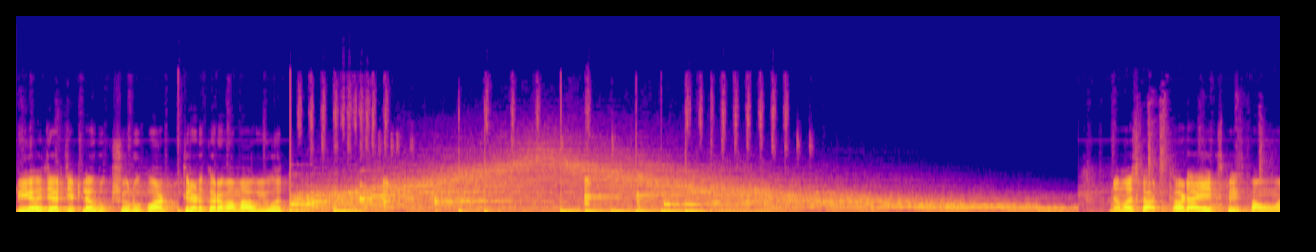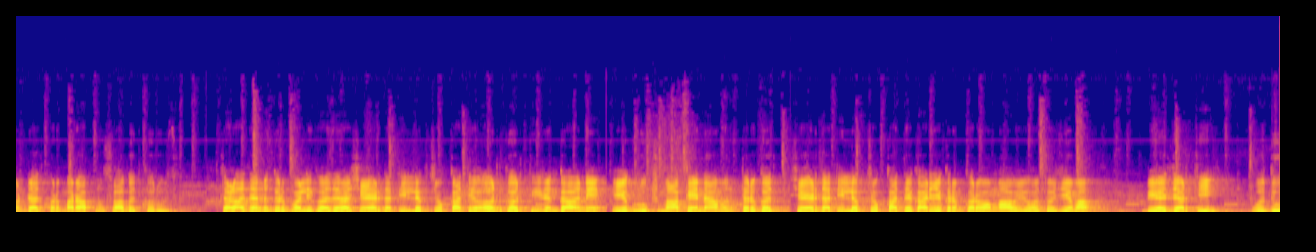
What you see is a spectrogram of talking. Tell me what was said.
બે હજાર જેટલા વૃક્ષોનું પણ વિતરણ કરવામાં આવ્યું હતું. નમસ્કાર. થર્ડ આઈ એક્સપ્રેસમાં હું વનરાજ પરમાર આપનું સ્વાગત કરું છું. તળાજા નગરપાલિકા દ્વારા શહેરના તિલક ચોક ખાતે હર ઘર તિરંગા અને એક વૃક્ષ માકે નામ અંતર્ગત શહેરના તિલક ચોક ખાતે કાર્યક્રમ કરવામાં આવ્યો હતો, જેમાં બે હજારથી વધુ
